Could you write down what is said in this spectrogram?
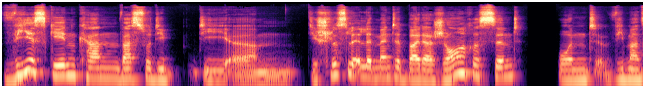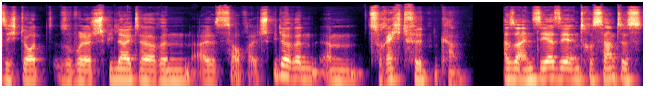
wie es gehen kann, was so die, die, ähm, die Schlüsselelemente beider Genres sind und wie man sich dort sowohl als Spielleiterin als auch als Spielerin ähm, zurechtfinden kann. Also ein sehr, sehr interessantes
